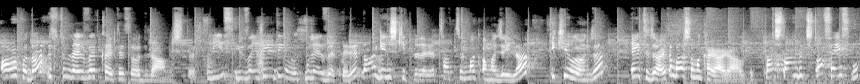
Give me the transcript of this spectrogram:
Avrupa'da üstün lezzet kalitesi ödülü almıştır. Biz 157 yıllık bu lezzetleri daha geniş kitlelere tattırmak amacıyla 2 yıl önce e-ticarete başlama kararı aldık. Başlangıçta Facebook,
